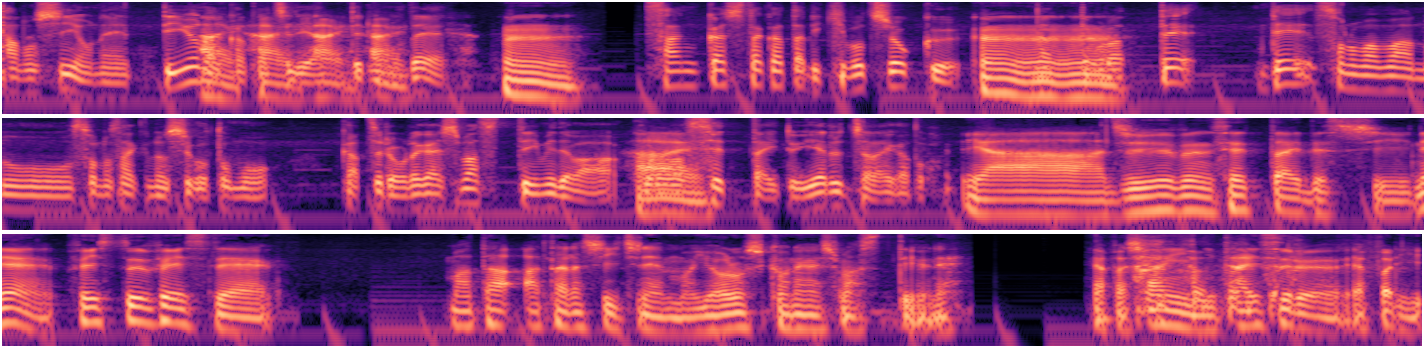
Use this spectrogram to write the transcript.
楽しいよねっていうような形でやってるのでうん。参加した方に気持ちよくうんなってもらって、でそのままあのその先の仕事もがっつりお願いしますっていう意味ではこれは接待と言えるんじゃないかと、いやー十分接待ですしね face to face でまた新しい一年もよろしくお願いしますっていうねやっぱ社員に対する やっぱり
